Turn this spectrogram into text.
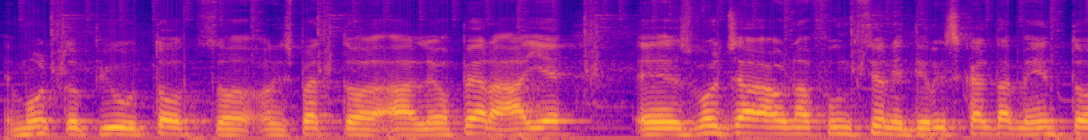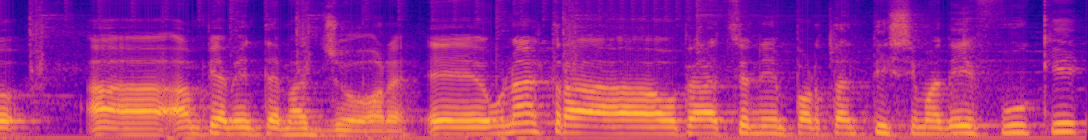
e molto più tozzo rispetto alle operaie, eh, svolgerà una funzione di riscaldamento a, ampiamente maggiore. E un'altra operazione importantissima dei fuchi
